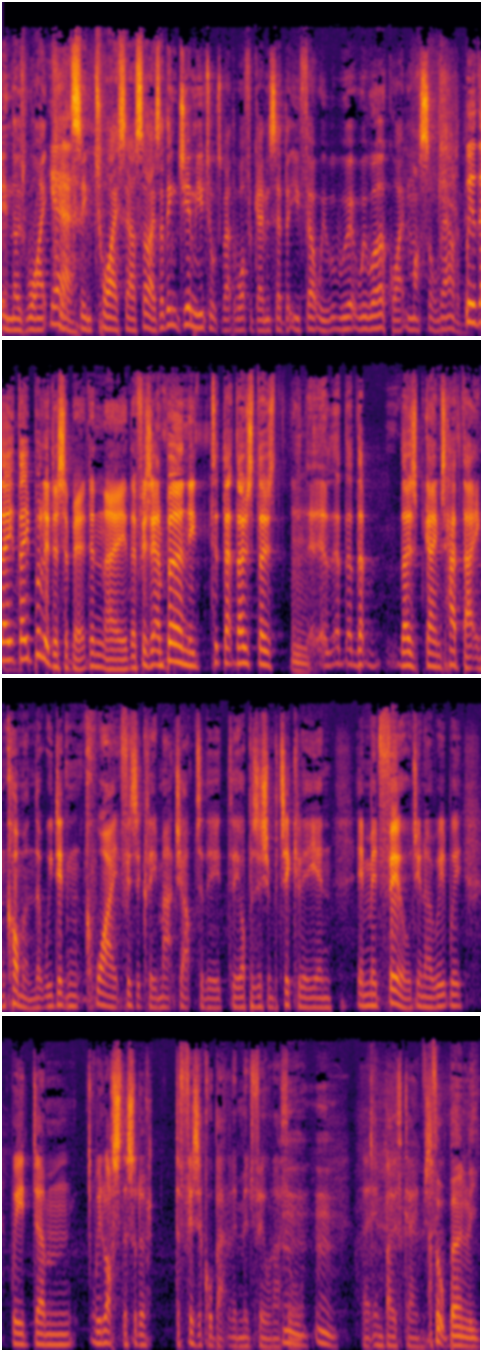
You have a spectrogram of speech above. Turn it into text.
in those white Yeah. kits seemed twice our size. I think Jim, you talked about the Watford game and said that you felt we were, we were quite muscled out of it. Well, they they bullied us a bit, didn't they? The physical and Burnley that those those Hmm. uh, th- th- those games had that in common that we didn't quite physically match up to the the opposition, particularly in in midfield. You know, we we we'd um, we lost the sort of the physical battle in midfield. I thought Mm, Uh, in both games. I thought Burnley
